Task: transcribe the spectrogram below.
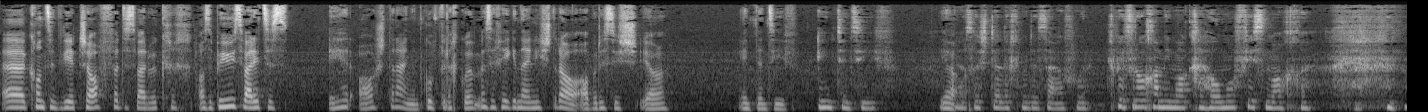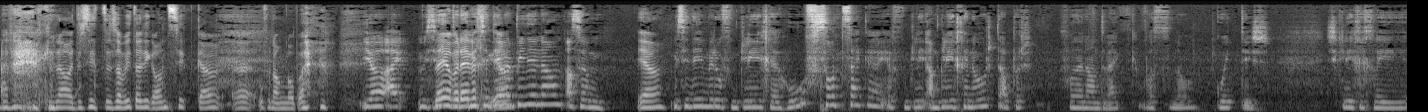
äh, konzentriert zu arbeiten. Das wäre wirklich, also bei uns wäre jetzt eher anstrengend. Gut, vielleicht gewöhnt man sich irgendwann dran, aber es ist, ja, intensiv. Intensiv. Ja. ja. so stelle ich mir das auch vor. Ich bin froh, kann ich mal kein Homeoffice machen. genau, das ist so wie da die ganze Zeit gell, äh, aufeinander oben. Ja, wir sind, Nein, aber wir einfach, sind ja. immer beieinander. Also, ja. Wir sind immer auf dem gleichen Hof sozusagen, auf dem, am gleichen Ort, aber voneinander weg, was noch gut ist. Es ist gleich ein bisschen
